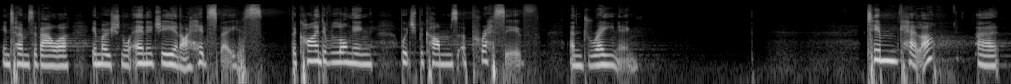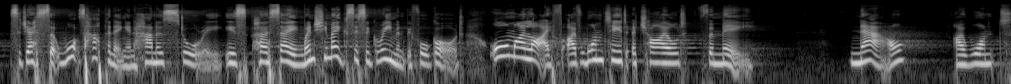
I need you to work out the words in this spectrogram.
in terms of our emotional energy and our headspace. the kind of longing which becomes oppressive and draining. Tim Keller uh, suggests that what's happening in Hannah's story is her saying, when she makes this agreement before God, all my life I've wanted a child for me. Now I want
